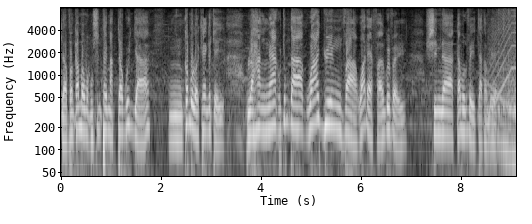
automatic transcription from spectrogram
Dạ vâng cảm ơn và cũng xin thay mặt cho quý khán giả có một lời khen của chị là Hằng Nga của chúng ta quá duyên và quá đẹp phải không quý vị? Xin cảm ơn quý vị chào tạm biệt.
